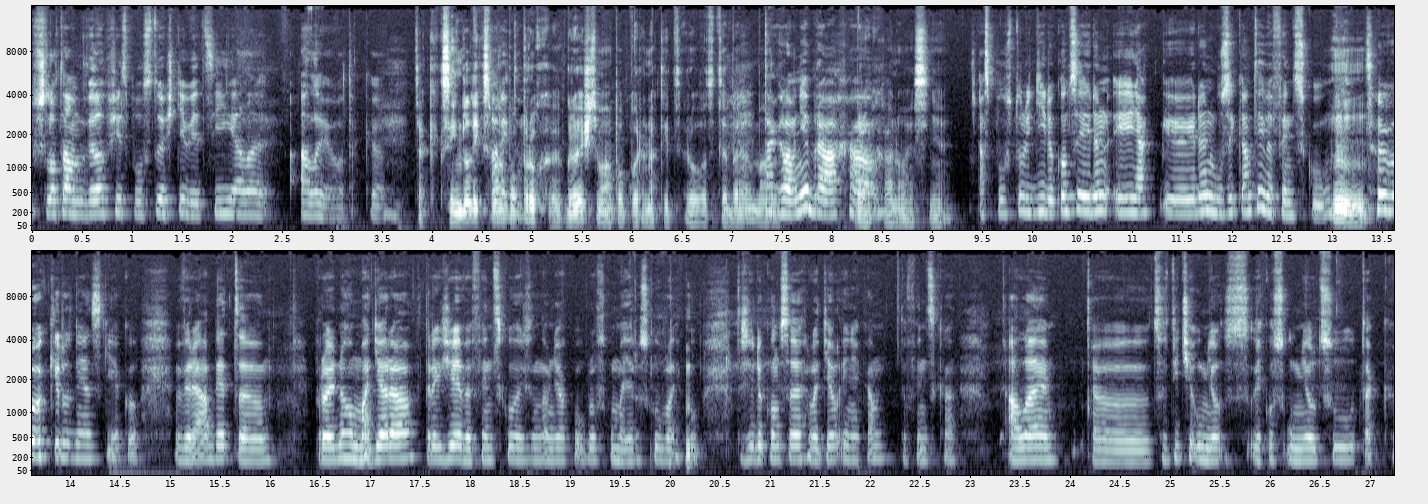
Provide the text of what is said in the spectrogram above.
šlo tam vylepšit spoustu ještě věcí, ale, ale jo, tak jo. Tak Sindlix má popruh, kdo ještě má popruh na kytaru od tebe? Má... Tak hlavně brácha. Brácha, no jasně. A spoustu lidí, dokonce jeden, i nějak, jeden muzikant je ve Finsku. Hmm. to by bylo taky hrozně hezký, jako vyrábět uh, pro jednoho Maďara, který žije ve Finsku, takže jsem tam dělal obrovskou maďarskou vlajku. takže dokonce letěl i někam do Finska. Ale co se týče uměl, jako z umělců, tak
